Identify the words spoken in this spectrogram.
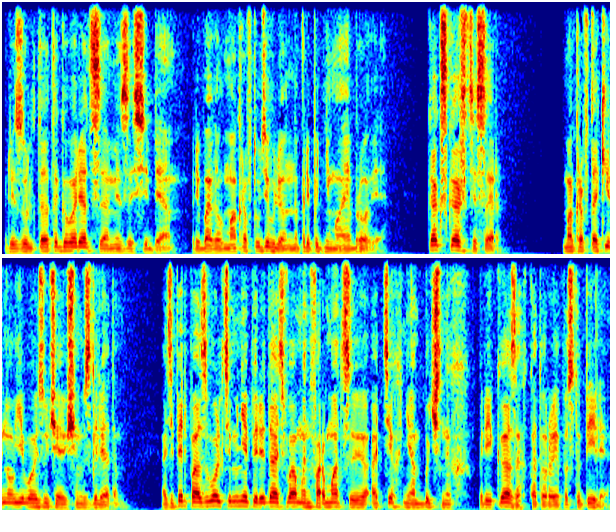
«Результаты говорят сами за себя», – прибавил Макрофт удивленно, приподнимая брови. «Как скажете, сэр». Макрофт окинул его изучающим взглядом. «А теперь позвольте мне передать вам информацию о тех необычных приказах, которые поступили».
